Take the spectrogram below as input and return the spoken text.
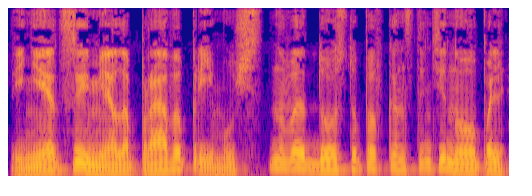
Венеция имела право преимущественного доступа в Константинополь,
